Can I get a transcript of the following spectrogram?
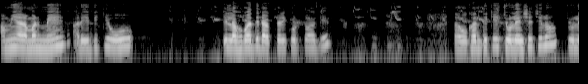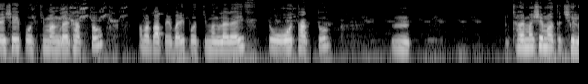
আমি আর আমার মেয়ে, আর এদিকে ও এলাহাবাদে ডাক্তারি করতো আগে। তা ওখান থেকে চলে এসেছিল। চলে এসে এই পশ্চিমবাংলায় থাকতো। আমার বাপের বাড়ি পশ্চিমবাংলা গাইস তো ও থাকতো ছয় মাসের মতো ছিল।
